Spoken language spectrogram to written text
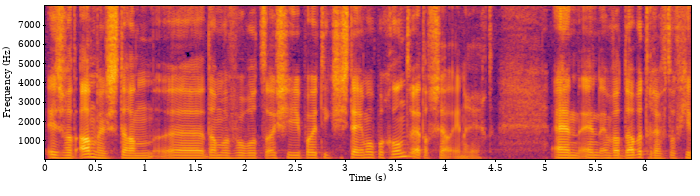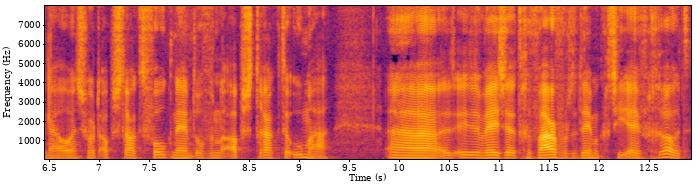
is wat anders dan, dan bijvoorbeeld als je je politiek systeem op een grondwet of zo inricht. En, en, en wat dat betreft, of je nou een soort abstract volk neemt of een abstracte eh, is in wezen het gevaar voor de democratie even groot.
